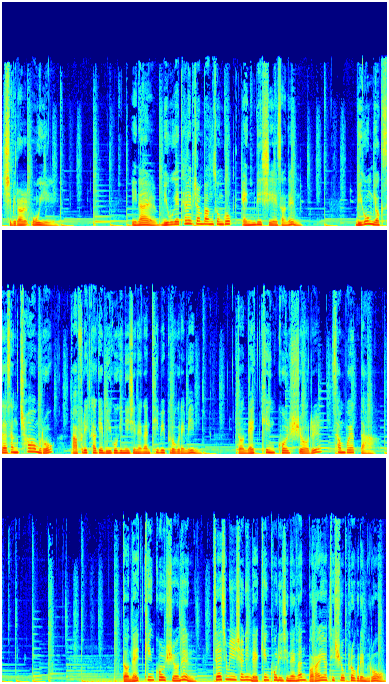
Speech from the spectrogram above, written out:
11월 5일) 이날 미국의 텔레비전 방송국 NBC에서는 미국 역사상 처음으로 아프리카계 미국인이 진행한 TV 프로그램인 The Nat King Cole Show를 선보였다. The Nat King Cole Show는 재즈 뮤지션인 냇 킹 콜이 진행한 버라이어티 쇼 프로그램으로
